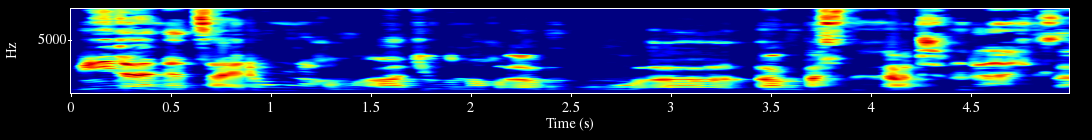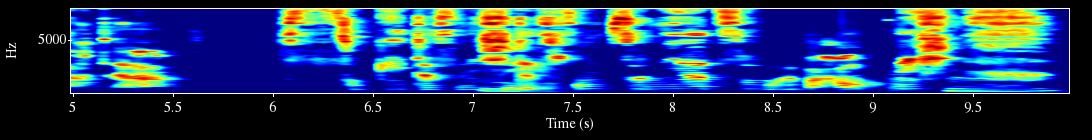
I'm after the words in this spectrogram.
weder in der Zeitung noch im Radio noch irgendwo äh, irgendwas gehört. Und dann habe ich gesagt, äh, so geht es nicht, Nee. das funktioniert so überhaupt nicht. Hm.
